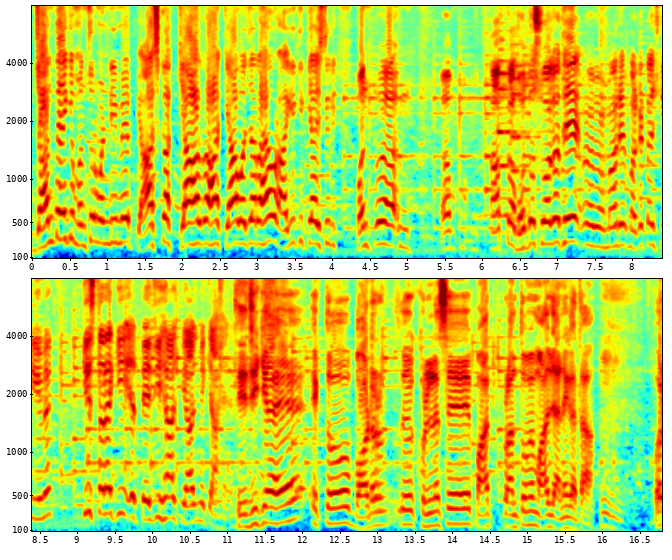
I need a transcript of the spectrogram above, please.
जानते हैं कि मंसूर मंडी में प्याज का क्या हाल रहा क्या वजह रहा है और आगे की क्या स्थिति। आपका बहुत बहुत स्वागत है हमारे मार्केट टाइम्स टीवी में। किस तरह की तेज़ी है आज प्याज में क्या है? तेज़ी क्या है? एक तो बॉर्डर खुलने से पाँच प्रांतों में माल जाने का था। पर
